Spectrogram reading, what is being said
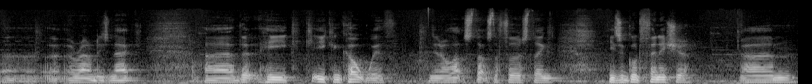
uh, around his neck uh, that he he can cope with. You know that's that's the first thing. He's a good finisher um,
